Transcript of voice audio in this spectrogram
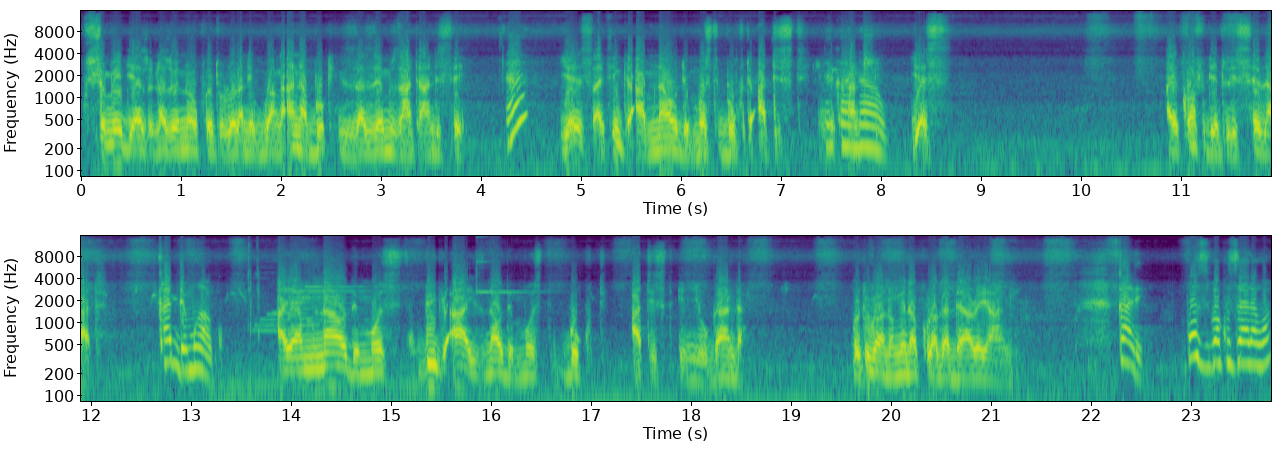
ku social media zonna zonna okwetoloola neggwanga ana bookings zazeemu zatandise Eh? Yes, I think I'm now the most booked artist in the country. know. Yes. I confidently say that. kadde mwako I am now the most, Big Eye is now the most booked artist in Uganda. Bwe tuba wano ngenda kulaga ddaala yange. kale mpozi bakuzaalawa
